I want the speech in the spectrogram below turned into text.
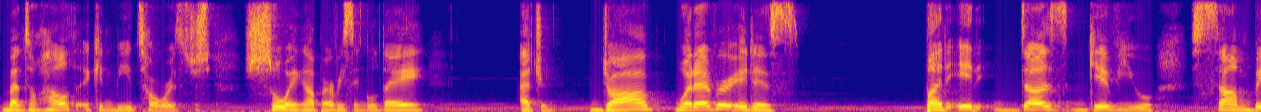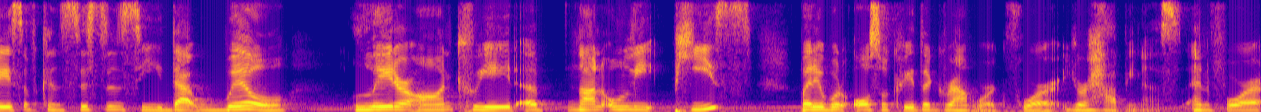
mental health, it can be towards just showing up every single day at your job, whatever it is. But it does give you some base of consistency that will later on create a not only peace but it would also create the groundwork for your happiness and for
